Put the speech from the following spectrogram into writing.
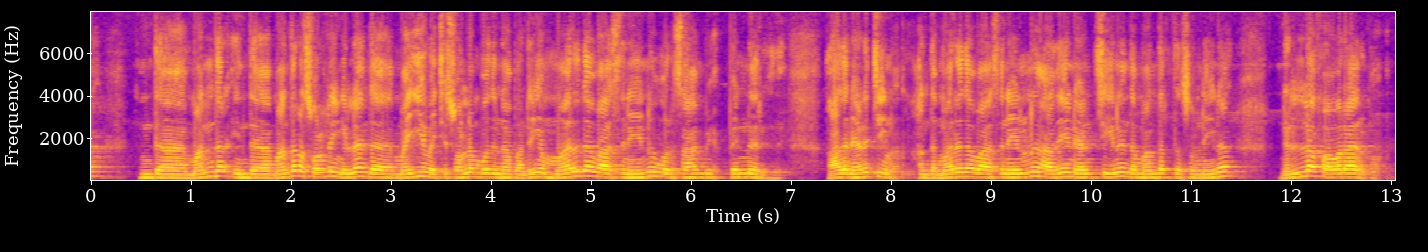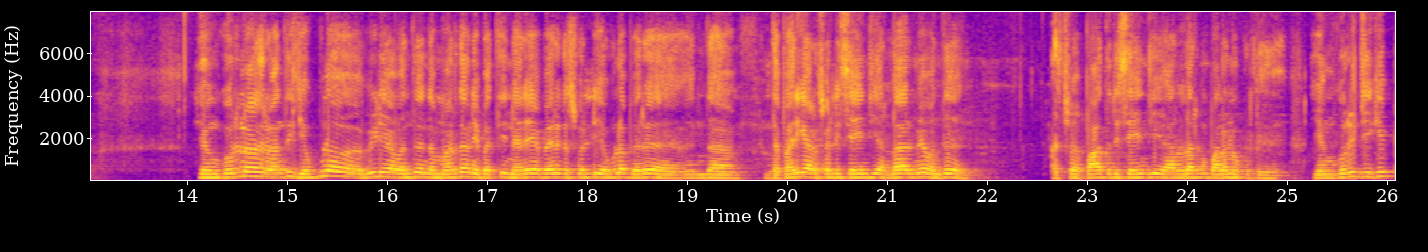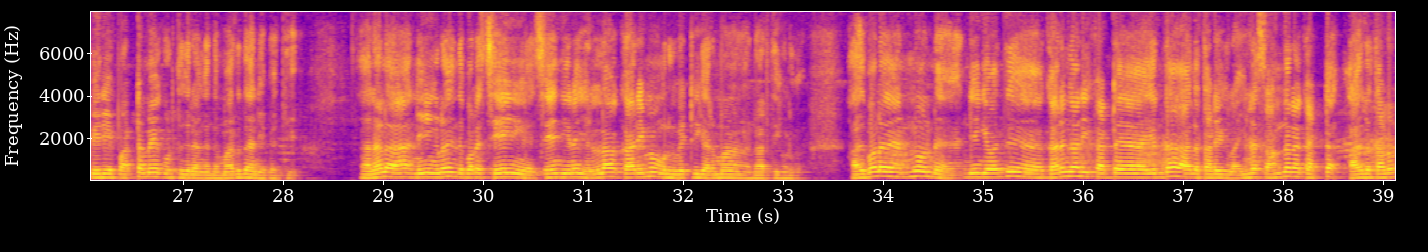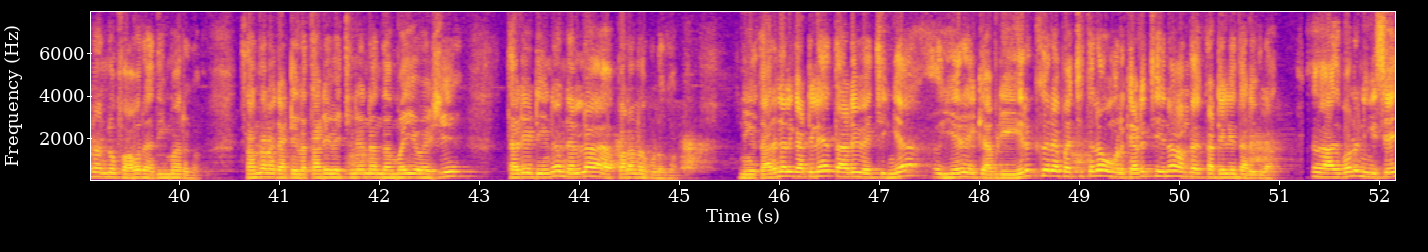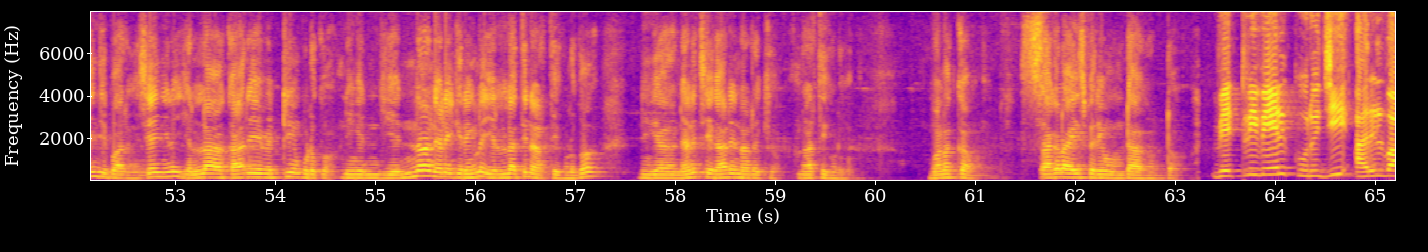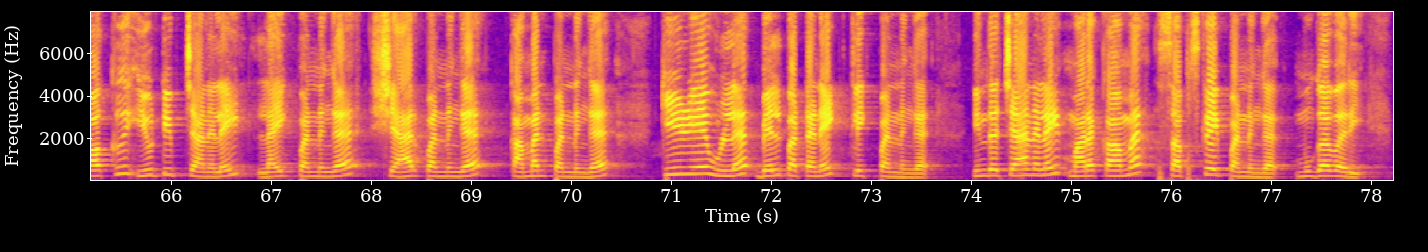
இந்த மந்திரம் இந்த மந்திரம் சொல்கிறீங்கல்ல இந்த மையை வச்சு சொல்லும் போது என்ன பண்ணுறீங்க மருத வாசனைன்னு ஒரு சாமி பெண் இருக்குது. அதை நினச்சிக்கணும். அந்த மருத வாசனைன்னு அதையும் நினச்சிக்கின்னு இந்த மந்திரத்தை சொன்னீங்கன்னா நல்லா பவராக இருக்கும். எங்கள் குருநாதர் வந்து எவ்வளோ வீடியோ வந்து இந்த மருதாணி பற்றி நிறைய பேருக்கு சொல்லி எவ்வளோ பேர் இந்த இந்த பரிகாரம் சொல்லி செஞ்சு எல்லாருமே வந்து பார்த்துட்டு செஞ்சு எல்லாருக்கும் பலனை கொடுத்துக்குது. எங்கள் குருஜிக்கு பெரிய பட்டமே கொடுத்துக்குறாங்க இந்த மருதாணியை பற்றி அதனால் நீங்களும் இந்த போல் செய்யுங்க. செஞ்சீங்கன்னா எல்லா காரியமும் உங்களுக்கு வெற்றிகரமாக நடத்தி கொடுக்கும். அதுபோல் இன்னொன்று நீங்கள் வந்து கருங்காலி கட்டை இருந்தால் அதில் தடவிக்கலாம். இல்லை சந்தன கட்டை அதில் தடவினா இன்னும் பவர் அதிகமாக இருக்கும். சந்தன கட்டையில் தடவி வச்சிங்கன்னா அந்த மையை வச்சு தடவிட்டிங்கன்னா நல்லா பலனை கொடுக்கும். நீங்கள் கருங்காலி கட்டையிலே தடவி வச்சிங்க அப்படி இருக்கிற பட்சத்தில் உங்களுக்கு கிடச்சிங்கன்னா அந்த கட்டையிலையும் தடவிக்கலாம். அதுபோல் நீங்கள் செஞ்சு பாருங்கள் செஞ்சீங்கன்னா எல்லா காரிய வெற்றியும் கொடுக்கும். நீங்கள் என்ன நினைக்கிறீங்களோ எல்லாத்தையும் நடத்தி கொடுக்கும். நீங்கள் நினச்ச காரியம் நடக்கும் நடத்தி கொடுக்கும். வணக்கம். சகல ஐஸ்வர்யம் உண்டாகட்டும். வெற்றிவேல் குருஜி அருள்வாக்கு யூடியூப் சேனலை லைக் பண்ணுங்க ஷேர் பண்ணுங்க கமெண்ட் பண்ணுங்க. கீழே உள்ள பெல் பட்டனை கிளிக் பண்ணுங்க. இந்த சேனலை மறக்காம சப்ஸ்கிரைப் பண்ணுங்க. முகவரி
